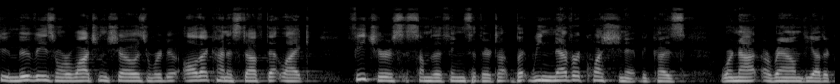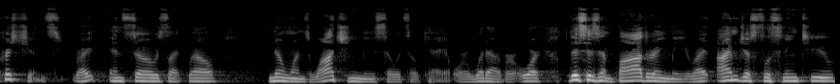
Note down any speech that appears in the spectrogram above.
to movies and we're watching shows and we're doing all that kind of stuff that like features some of the things that they're talking, but we never question it because we're not around the other Christians, right? And so it's like, well, no one's watching me, so it's okay, or whatever. Or this isn't bothering me, right? I'm just listening to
